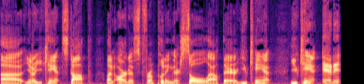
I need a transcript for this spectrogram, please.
uh, you know, you can't stop an artist from putting their soul out there. You can't you can't edit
